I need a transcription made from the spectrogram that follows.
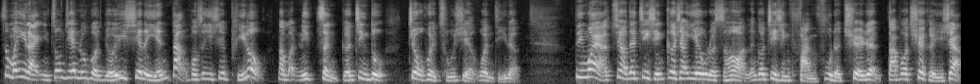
这么一来，你中间如果有一些的延宕或是一些纰漏，那么你整个进度就会出现问题的。另外啊，最好在进行各项业务的时候啊，能够进行反复的确认，double check 一下。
